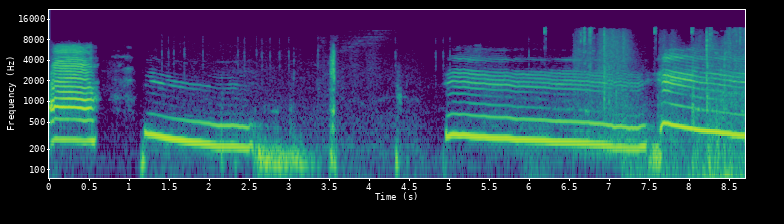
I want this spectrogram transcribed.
Uh. Hmm. Hmm. Hmm.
